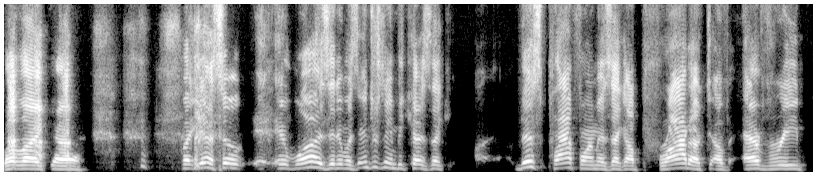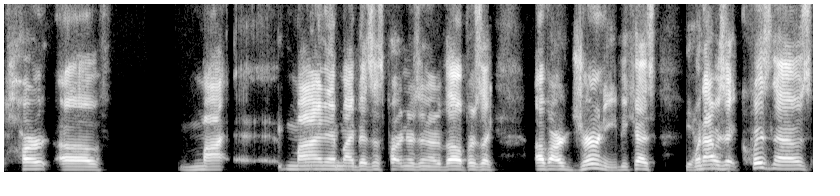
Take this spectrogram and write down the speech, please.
but like, uh, but yeah, so it, it was, and it was interesting because like uh, this platform is like a product of every part of my mine and my business partners and our developers like of our journey because when I was at Quiznos,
